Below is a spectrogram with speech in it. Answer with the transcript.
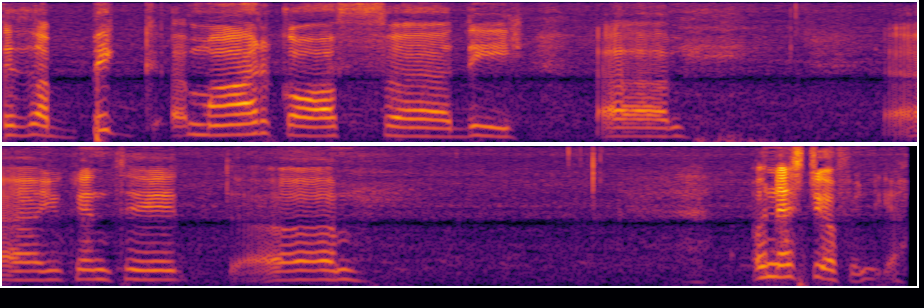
is a big mark of uh, the um uh, you can say um, honesty of India.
